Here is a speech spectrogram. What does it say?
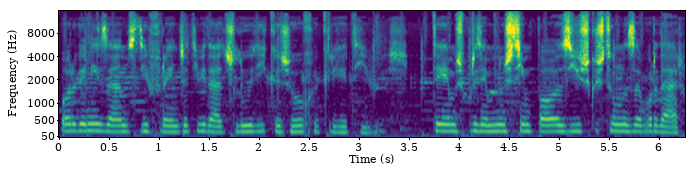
organizando diferentes atividades lúdicas ou recreativas. Temos, por exemplo, nos simpósios costumas abordar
